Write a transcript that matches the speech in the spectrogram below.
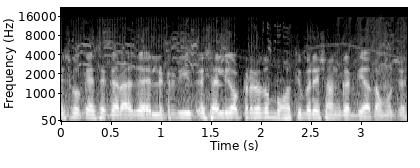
इसको कैसे करा जाए। लिटरली इस हेलीकॉप्टर ने तो बहुत ही परेशान कर दिया था मुझे।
